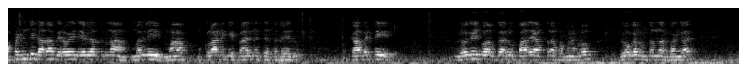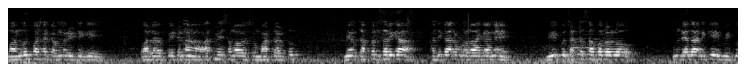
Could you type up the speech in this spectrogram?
అప్పటి నుంచి దాదాపు ఇరవై ఐదు ఏళ్ళు అవుతున్నా మళ్ళీ మా కులానికి ప్రాధాన్యత లేదు. కాబట్టి లోకేష్ బాబు గారు పాదయాత్ర సమయంలో యువగలం సందర్భంగా మా నూర్పాష కమ్యూనిటీకి వాళ్ళ పెట్టిన ఆత్మీయ సమావేశంలో మాట్లాడుతూ మేము తప్పనిసరిగా అధికారంలో రాగానే మీకు చట్టసభలలో ఉండేదానికి మీకు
